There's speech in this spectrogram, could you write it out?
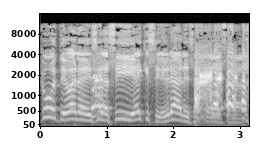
¿Cómo te van a decir así? Hay que celebrar esas cosas.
